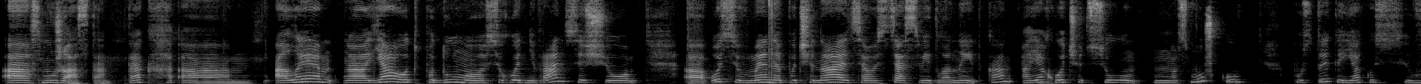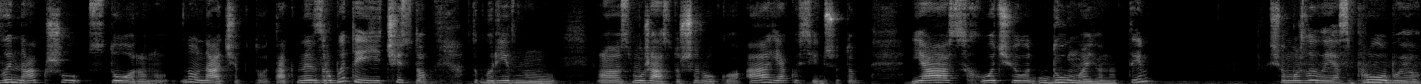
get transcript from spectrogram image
А, смужаста, так? А, але я от подумала сьогодні вранці, що ось в мене починається ось ця світла нитка, а я хочу цю смужку пустити якось в інакшу сторону. Ну, начебто, так? Не зробити її чисто в таку рівну смужасту, широку, а якось іншу. Тобто я хочу, думаю над тим, що, можливо, я спробую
